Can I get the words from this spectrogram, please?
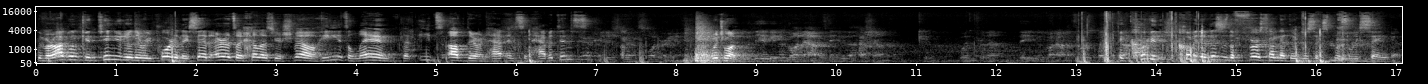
The Meraglim continued in their report, and they said, "Eretz Eicheles Yeshvel, he is a land that eats up their inha- its inhabitants." Which one? Would they have even gone out if they knew that Hashem could win for them? Would they even gone out in the first place? It could be, could be that this is the first time that they're just explicitly saying that.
